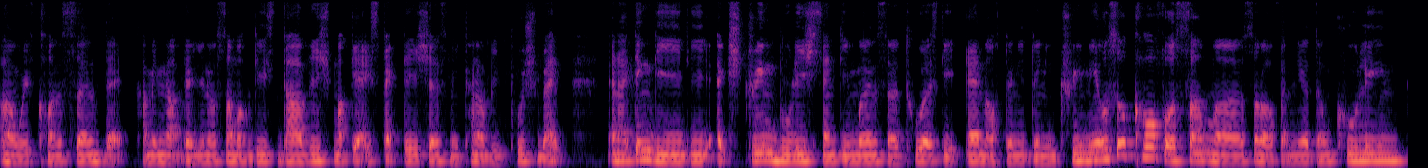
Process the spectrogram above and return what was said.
Uh, with concerns that coming up that you know some of these dovish market expectations may kind of be pushed back and I think the the extreme bullish sentiments uh, towards the end of 2023 may also call for some uh, sort of a near-term cooling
